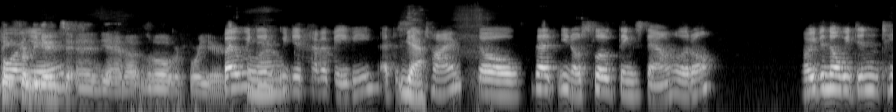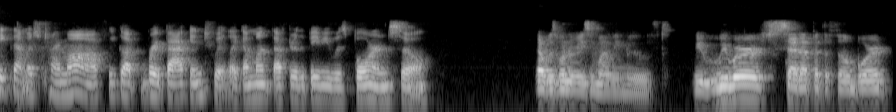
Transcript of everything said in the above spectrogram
I think Four from beginning to end, yeah, about a little over four years. But we Oh, did wow. we did have a baby at the same Yeah. time, so that you know slowed things down a little. Well, even though we didn't take that much time off, we got right back into it like a month after the baby was born. So that was one reason why we moved. We we were set up at the film board,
